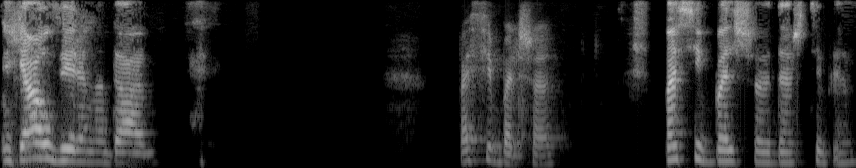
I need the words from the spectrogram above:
Я уверена, да. Спасибо большое. Спасибо большое, Даш, тебе.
